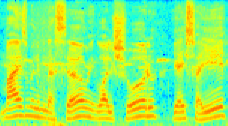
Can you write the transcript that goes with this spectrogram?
Mais uma eliminação, engole choro. E é isso aí.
